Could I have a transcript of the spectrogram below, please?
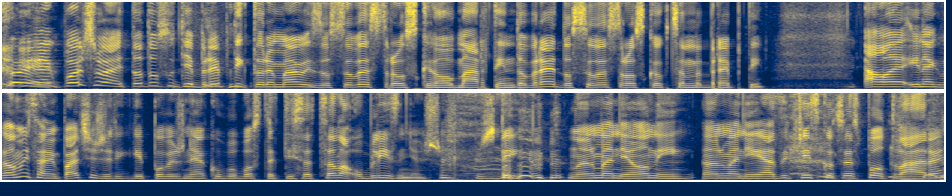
Inak počúvaj, toto sú tie brepty, ktoré majú ísť do Silvestrovského. Martin, dobre, do Silvestrovského chceme brepty. Ale inak veľmi sa mi páči, že ty keď povieš nejakú blbosť, tak ty sa celá oblízneš. Vždy. Normálne oni, normálne jazyčisko cez pol tváre.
